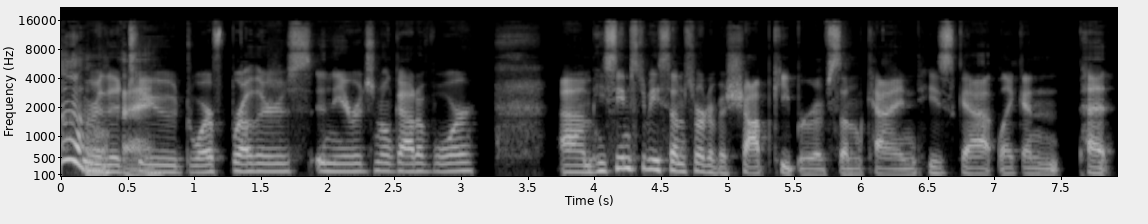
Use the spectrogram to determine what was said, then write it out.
Oh, who are the okay. two dwarf brothers in the original God of War. Um, he seems to be some sort of a shopkeeper of some kind. He's got like a pet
